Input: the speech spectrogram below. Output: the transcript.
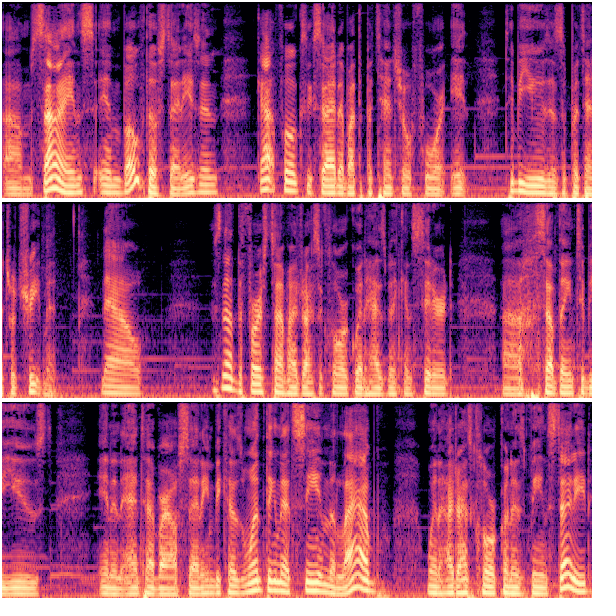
um, signs in both those studies, and got folks excited about the potential for it to be used as a potential treatment. Now, it's not the first time hydroxychloroquine has been considered uh, something to be used in an antiviral setting because one thing that's seen in the lab when hydroxychloroquine is being studied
